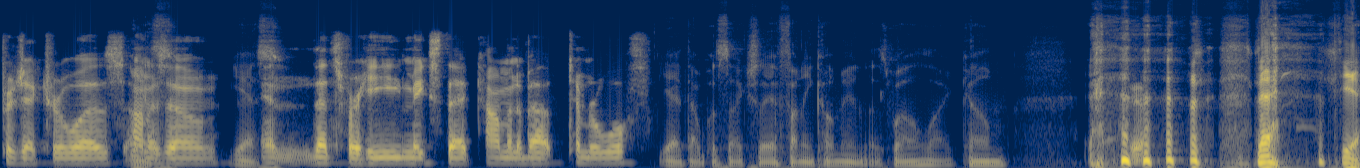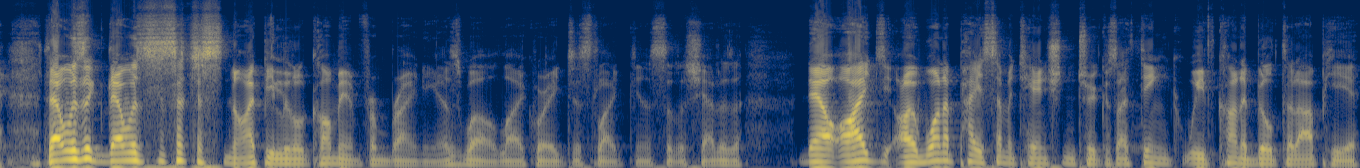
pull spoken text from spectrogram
Projectra was on his own, Yes. and that's where he makes that comment about Timberwolf. yeah, that was actually a funny comment as well. Like, um, Yeah. that, yeah, that was a that was such a snipey little comment from Brainy as well. Like, where he just like you know sort of shatters it. Now, I I want to pay some attention to because I think we've kind of built it up here.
